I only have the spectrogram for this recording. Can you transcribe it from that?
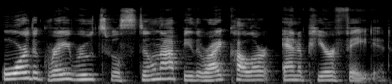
or the gray roots will still not be the right color and appear faded.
